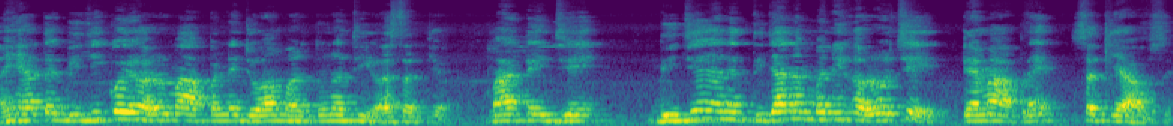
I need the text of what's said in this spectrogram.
અહીંયા તો બીજી કોઈ હરોળમાં આપણને જોવા મળતું નથી અસત્ય. માટે જે બીજે અને ત્રીજા નંબરની હરોળ છે, તેમાં આપણે સત્ય આવશે.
